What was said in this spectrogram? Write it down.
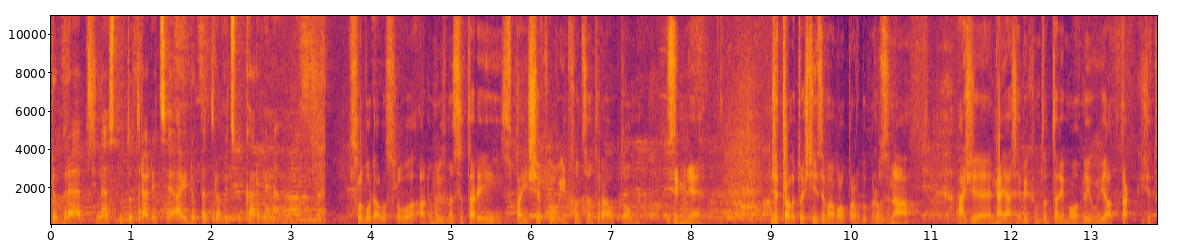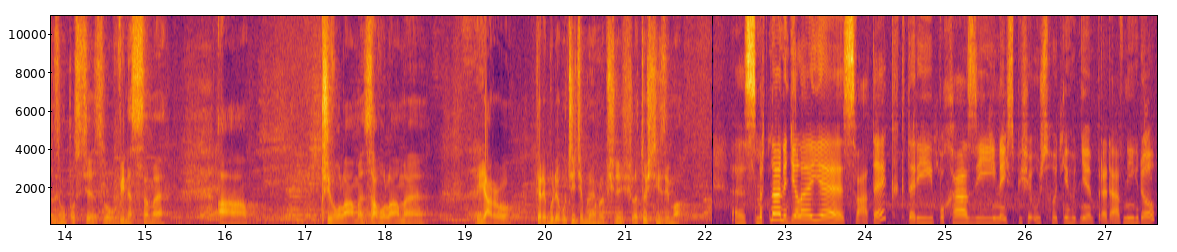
dobré přinést tuto tradici i do Petrovic u Karviné. Slovo dalo slovo a domluvili jsme se tady s paní šéfou Infocentra o tom zimně, že ta letošní zima byla opravdu hrozná a že na jaře bychom to tady mohli udělat tak, že tu zimu prostě zlou vyneseme a přivoláme, zavoláme jaro, které bude určitě mnohem lepší než letošní zima. Smrtná neděle je svátek, který pochází nejspíše už z hodně, hodně pradávných dob,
